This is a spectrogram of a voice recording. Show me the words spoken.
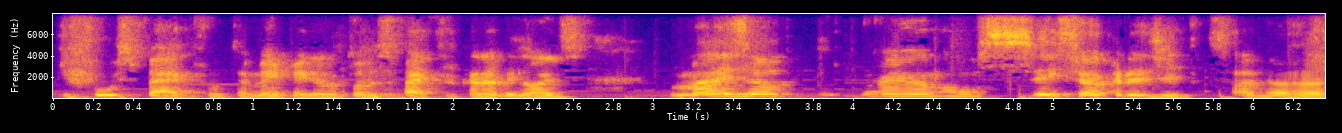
de full spectrum também, pegando todo o espectro de canabinoides. Mas eu, eu não sei se eu acredito, sabe? Uhum.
